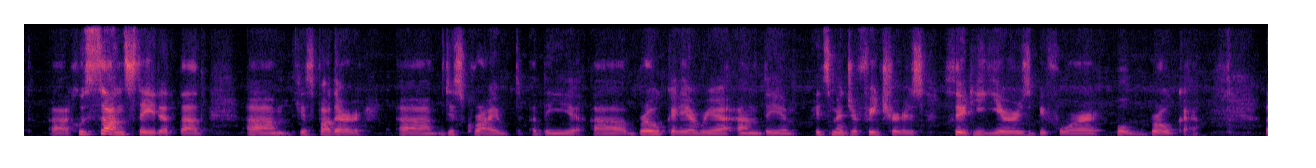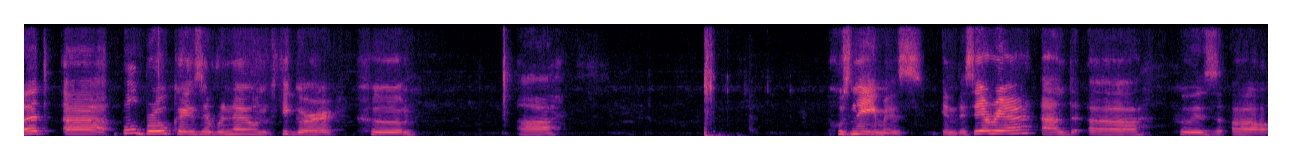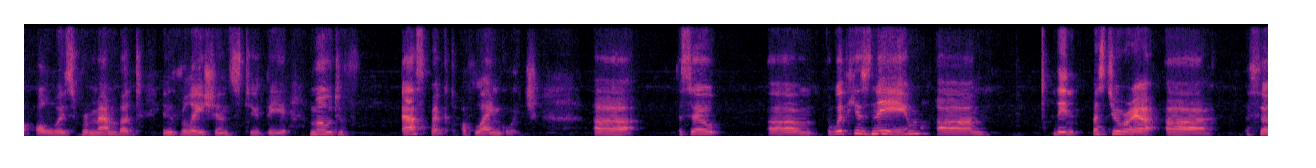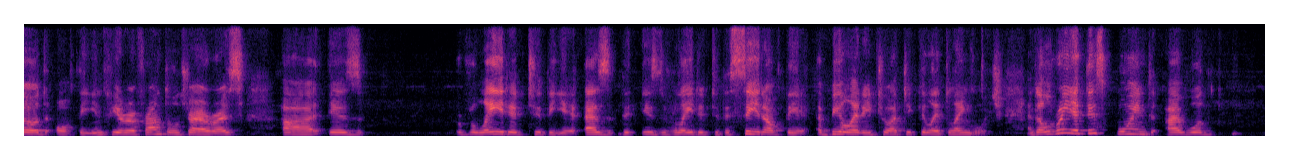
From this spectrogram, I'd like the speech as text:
whose son stated that um, his father uh, described the uh, Broca area and the, its major features 30 years before Paul Broca. But uh, Paul Broca is a renowned figure who uh, whose name is in this area and uh, who is uh, always remembered in relations to the motive aspect of language. Uh, so um, with his name, um, the posterior uh, third of the inferior frontal gyrus uh, is related to the as the, is related to the seat of the ability to articulate language and already at this point i would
